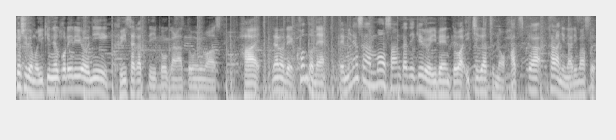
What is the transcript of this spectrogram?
少しでも生き残れるように食い下がっていこうかなと思います。はい。なので今度ねえ皆さんも参加できるイベントは1月の20日からになります。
